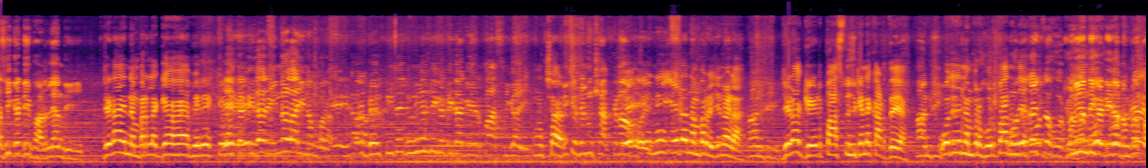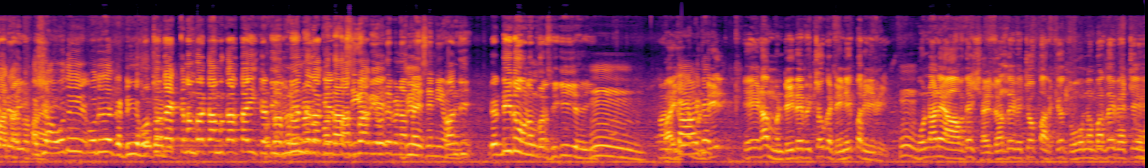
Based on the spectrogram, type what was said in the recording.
ਅਸੀਂ ਗੱਡੀ ਫੜ ਲਿਆਂਦੀ ਜੀ। ਜਿਹੜਾ ਇਹ ਨੰਬਰ ਲੱਗਿਆ ਹੋਇਆ ਫਿਰ ਇਹ ਇਹ ਕਿਹੜੇ ਗੱਡੀ ਦਾ ਰੀਨਲ ਆਈ ਨੰਬਰ ਪਰ ਬੈਲਟੀ ਤੇ ਯੂਨੀਅਨ ਦੀ ਗੱਡੀ ਦਾ ਗੇਟ ਪਾਸ ਸੀਗਾ ਜੀ। ਅੱਛਾ। ਵੀ ਕਿਸੇ ਨੂੰ ਸ਼ੱਕ ਨਾ ਇਹ- ਹੋਵੇ। ਇਹ ਨਹੀਂ ਇਹਦਾ ਨੰਬਰ origignal ਆ। ਹਾਂਜੀ। ਜਿਹੜਾ ਗੇਟ ਪਾਸ ਤੁਸੀਂ ਕਹਿੰਦੇ ਕੱਟਦੇ ਆ ਹਾਂਜੀ। ਉਹਦੇ ਤੇ ਨੰਬਰ ਹੋਰ ਪਾ ਦਿੰਦੇ ਉਹਦੇ ਤੇ ਯੂਨੀਅਨ ਦੀ ਗੱਡੀ ਦਾ ਨੰਬਰ ਪਾਤਾ ਜੀ। ਅੱਛਾ ਉਹਦੇ ਉਹਦੇ ਤੇ ਗੱਡੀ ਹੋਰ ਉੱਥੋਂ ਤਾਂ ਇੱਕ ਨੰਬਰ ਕੰਮ ਕਰਤਾ ਜੀ ਗੱਡੀ ਯੂਨੀਅਨ ਦੇ ਦਾ ਗੇਟ ਪਾਸ ਸੀਗਾ ਵੀ ਉਹਦੇ ਬਿਨਾ ਪੈਸੇ ਨਹੀਂ ਆਉਂਦੇ ਹਾਂਜੀ ਗੱਡੀ ਦਾ ਨੰਬਰ ਸੀਗੀ ਇਹ ਜੀ। ਹੂੰ। ਭਾਈ ਇਹ ਕਾਗਜ਼- ਮੰਡੀ ਇਹ ਜਿਹੜਾ ਮੰਡੀ ਦੇ ਵਿੱਚੋਂ ਗੱਡੀ ਨਹੀਂ ਭਰੀ ਵੀ। ਉਹਨਾਂ ਨੇ ਆਪਦੇ ਸ਼ੈਲਰ ਦੇ ਵਿੱਚੋਂ ਭਰ ਕੇ 2 ਨੰਬਰ ਦੇ ਵਿੱਚ ਇਹ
